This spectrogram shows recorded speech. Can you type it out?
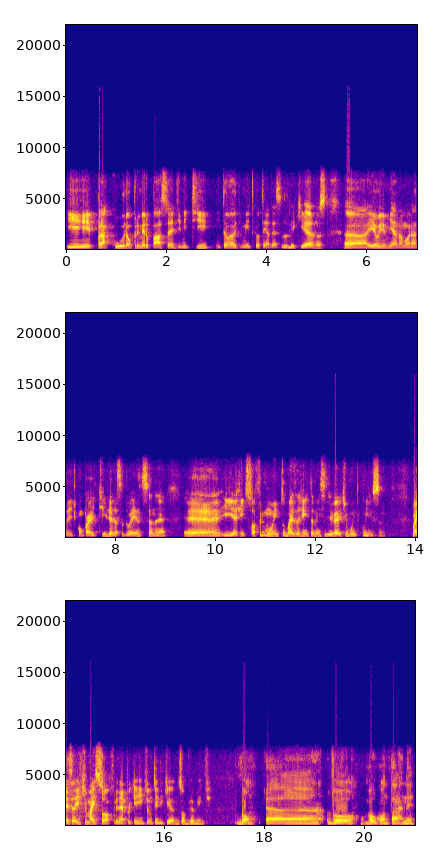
E para cura, o primeiro passo é admitir. Então, eu admito que eu tenho a doença do Lequianos. Uh, eu e minha namorada, a gente compartilha dessa doença, né? É, e a gente sofre muito, mas a gente também se diverte muito com isso. Mas a gente mais sofre, né? Porque a gente não tem Lequianos, obviamente. Bom, uh, vou, vou contar, né?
